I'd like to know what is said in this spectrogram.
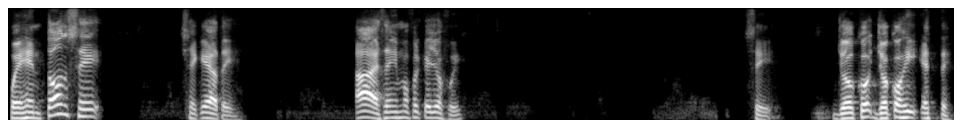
Pues entonces, chequéate. Ah, ese mismo fue el que yo fui. Sí. Yo, co- yo cogí este.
